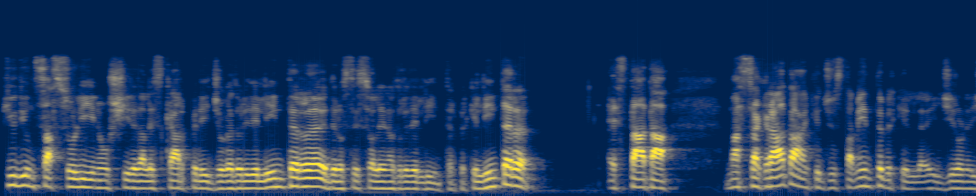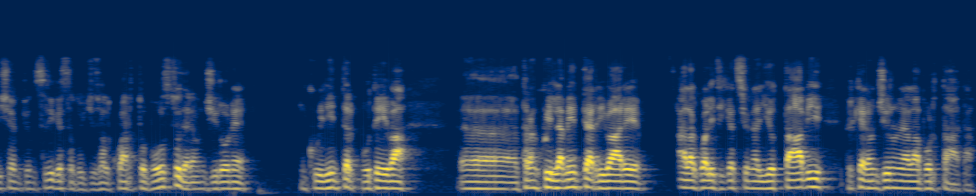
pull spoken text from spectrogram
più di un sassolino uscire dalle scarpe dei giocatori dell'Inter e dello stesso allenatore dell'Inter, perché l'Inter è stata massacrata anche giustamente perché il, il, girone di Champions League è stato chiuso al quarto posto ed era un girone in cui l'Inter poteva eh, tranquillamente arrivare alla qualificazione agli ottavi perché era un girone alla portata.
